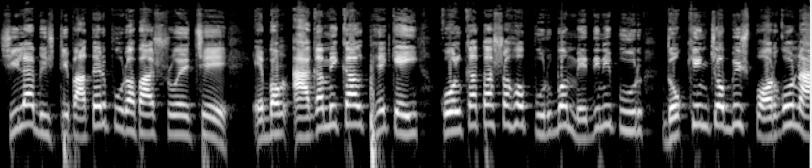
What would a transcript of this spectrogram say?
শিলা বৃষ্টিপাতের পূর্বাভাস রয়েছে এবং আগামীকাল থেকেই কলকাতা সহ পূর্ব মেদিনীপুর, দক্ষিণ চব্বিশ পরগনা,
